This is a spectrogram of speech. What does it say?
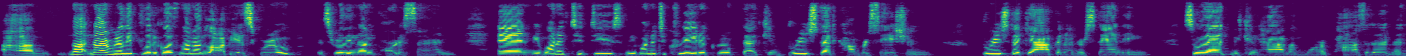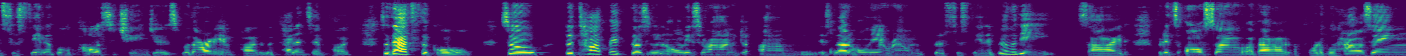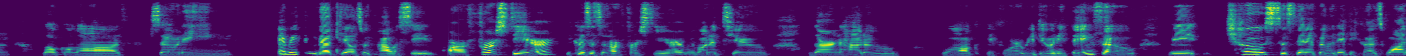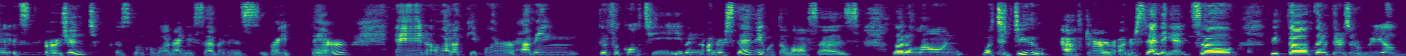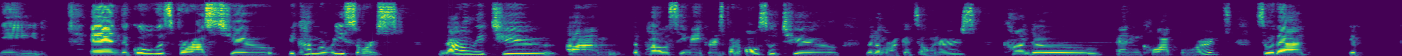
um, not not really political. It's not a lobbyist group. It's really nonpartisan, and we wanted to do we wanted to create a group that can bridge that conversation, bridge the gap in understanding, so that we can have a more positive and sustainable policy changes with our input, with tenants' input. So that's the goal. So the topic doesn't only surround um, it's not only around the sustainability side, but it's also about affordable housing, local laws, zoning, everything that deals with policy. Our first year, because this is our first year, we wanted to learn how to walk before we do anything. So we chose sustainability because one, it's urgent because local law 97 is right there. And a lot of people are having difficulty even understanding what the law says, let alone what to do after understanding it. So we felt that there's a real need and the goal is for us to become a resource, not only to um, the policymakers, but also to middle markets owners, condo and co-op boards, so that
